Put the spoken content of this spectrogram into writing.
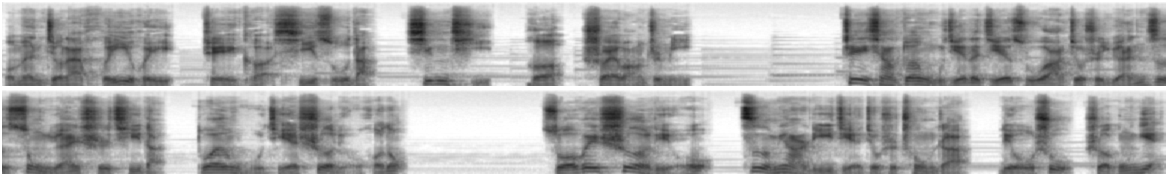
我们就来回忆回忆这个习俗的兴起和衰亡之谜。这项端午节的节俗啊，就是源自宋元时期的端午节射柳活动。所谓射柳，字面理解就是冲着柳树射弓箭。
